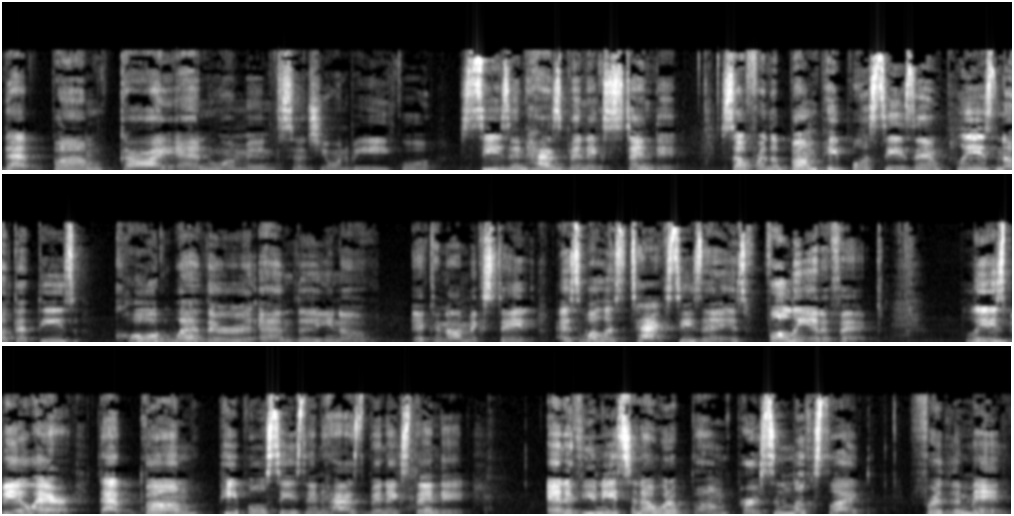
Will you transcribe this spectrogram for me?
that bum guy and woman, since you want to be equal, season has been extended. So for the bum people season, please note that these cold weather and the, you know, economic state as well as tax season is fully in effect. Please be aware that bum people season has been extended. And if you need to know what a bum person looks like, for the men,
